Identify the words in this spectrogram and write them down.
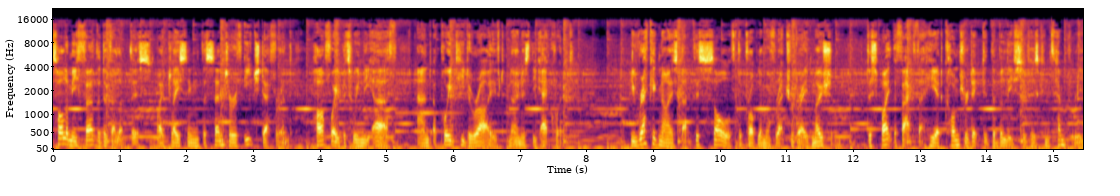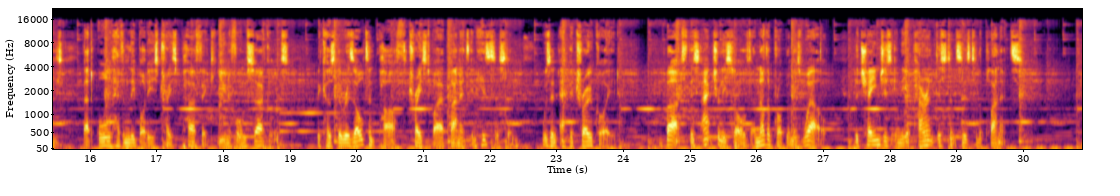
Ptolemy further developed this by placing the centre of each deferent halfway between the Earth and a point he derived known as the equant. He recognised that this solved the problem of retrograde motion, despite the fact that he had contradicted the beliefs of his contemporaries that all heavenly bodies trace perfect uniform circles, because the resultant path traced by a planet in his system was an epitrochoid. But this actually solved another problem as well the changes in the apparent distances to the planets.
